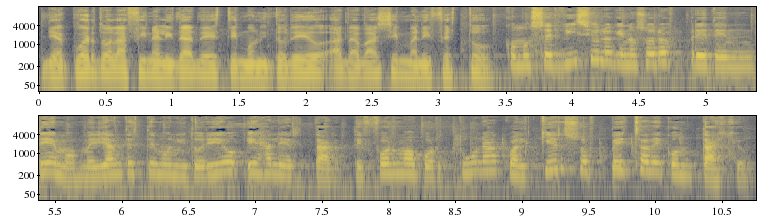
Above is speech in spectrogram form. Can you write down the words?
De acuerdo a la finalidad de este monitoreo, Adabasi manifestó. Como servicio lo que nosotros pretendemos mediante este monitoreo es alertar de forma oportuna cualquier sospecha de contagio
